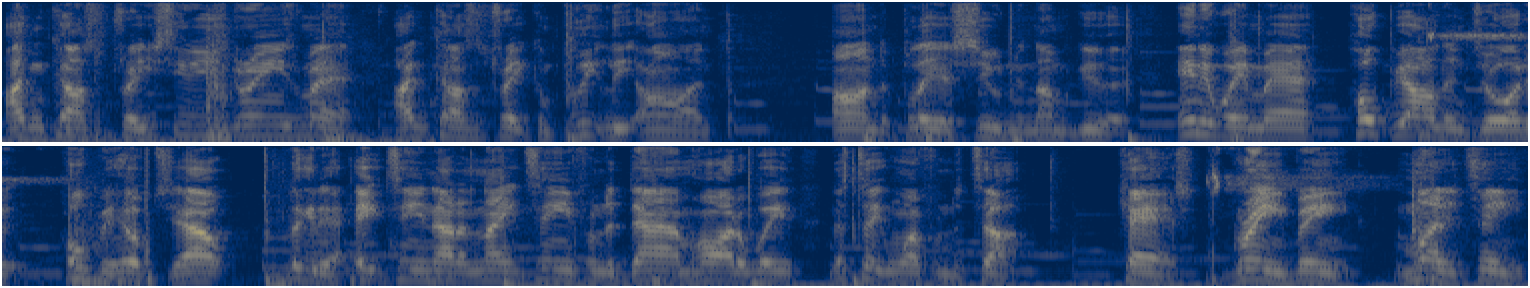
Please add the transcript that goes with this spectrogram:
I can concentrate. You see these greens, man? I can concentrate completely on on the player shooting and I'm good. Anyway, man, hope y'all enjoyed it. Hope it helped you out. Look at that, 18 out of 19 from the dime Hardaway. Let's take one from the top. Cash, Green Bean, Money Team.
